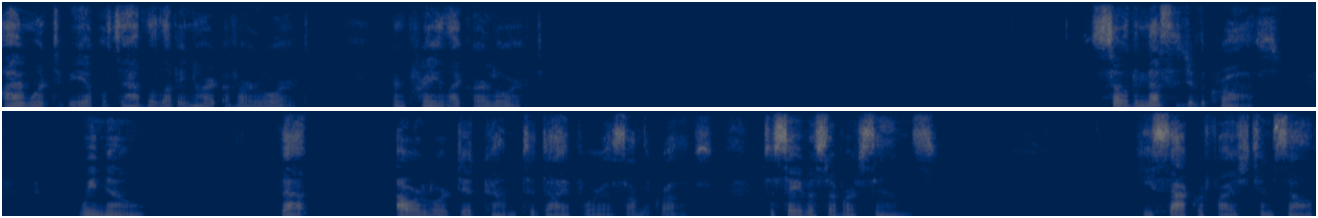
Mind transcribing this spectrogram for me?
I want to be able to have the loving heart of our Lord and pray like our Lord. So, the message of the cross, we know that our Lord did come to die for us on the cross to save us of our sins. He sacrificed himself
